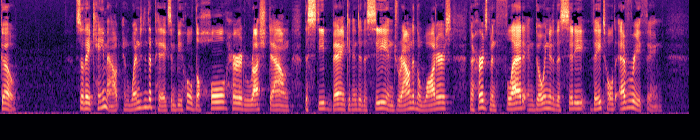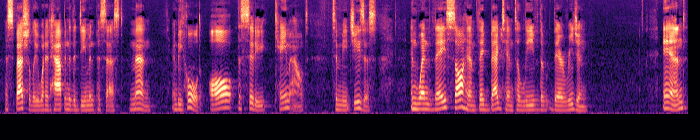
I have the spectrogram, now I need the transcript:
Go. So they came out and went into the pigs, and behold, the whole herd rushed down the steep bank and into the sea and drowned in the waters. The herdsmen fled, and going into the city, they told everything, especially what had happened to the demon possessed men. And behold, all the city came out to meet Jesus. And when they saw him, they begged him to leave the, their region. And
